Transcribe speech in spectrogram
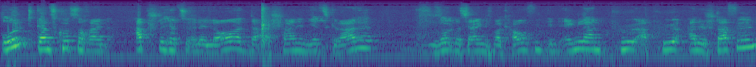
und ganz kurz noch ein Abstecher zu LA Law. Da erscheinen jetzt gerade, Sie sollten das ja eigentlich mal kaufen, in England peu à peu alle Staffeln.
